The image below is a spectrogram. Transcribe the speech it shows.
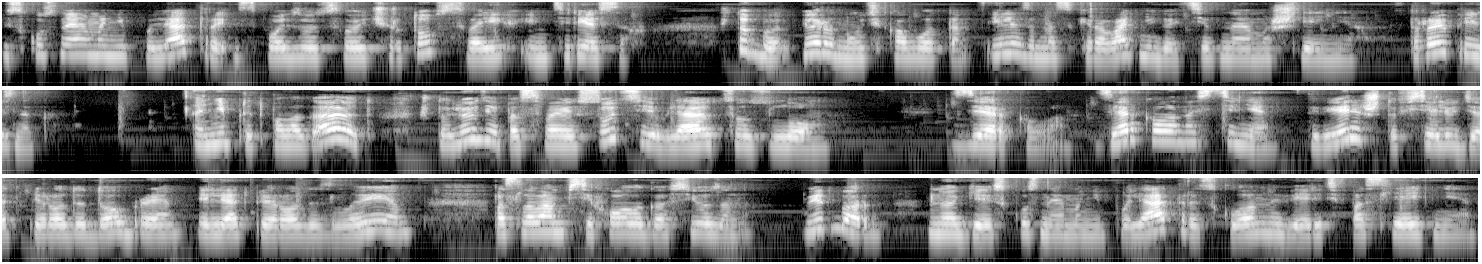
искусные манипуляторы используют свою черту в своих интересах, чтобы вернуть кого-то или замаскировать негативное мышление. Второй признак они предполагают, что люди по своей сути являются злом. Зеркало. Зеркало на стене. Ты веришь, что все люди от природы добрые или от природы злые? По словам психолога Сьюзан Уитборн, многие искусные манипуляторы склонны верить в последнее.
